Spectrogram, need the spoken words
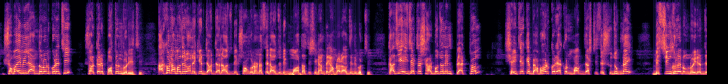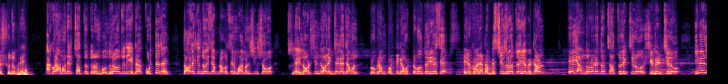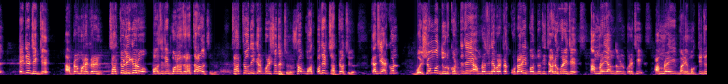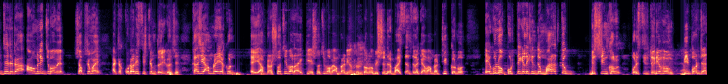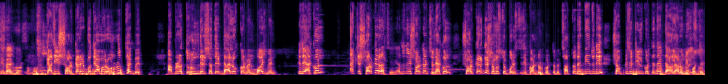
সবাই মিলে আন্দোলন করেছি। সরকারের পতন ঘটিয়েছি। এখন আমাদের অনেকের যার যার রাজনৈতিক সংগঠন আছে, রাজনৈতিক মত আছে, সেখান থেকে আমরা রাজনীতি করছি। কাজে এই যে একটা সার্বজনীন প্ল্যাটফর্ম সেইটাকে ব্যবহার করে এখন মব জাস্টিসের সুযোগ নাই, বিশৃঙ্খলা এবং নৈরাজ্যের সুযোগ নেই। এখন আমাদের ছাত্র তরুণ বন্ধুরাও যদি এটা করতে যায়, তাহলে কিন্তু ওই যে আপনারা বলছেন ময়মনসিংহ সহ এই নরসিংদী অনেক জায়গায় যেমন প্রোগ্রাম করতে গিয়ে হট্টগোল তৈরি হয়েছে এরকমের একটা বিশৃঙ্খলা তৈরি হবে। কারণ এই আন্দোলনে তো ছাত্রলীগ ছিল, শিবির ছিল ইভেন এটা ঠিক যে আপনারা মনে করেন ছাত্রলীগেরও পজিটিভ মনা যারা তারাও ছিল, ছাত্র অধিকার পরিষদের ছিল, সব মতপথের ছাত্র ছিল। কাজে এখন বৈষম্য দূর করতে যাই আমরা যদি আবার একটা কোটারি পদ্ধতি চালু করি যে আমরাই আন্দোলন করেছি, আমরাই মানে মুক্তিযুদ্ধে যেটা আওয়ামী লীগ যেভাবে সবসময় একটা কোটারি সিস্টেম তৈরি করেছে, কাজে আমরাই এখন এই আপনার সচিবালয় কে সচিব হবে আমরা নিয়ন্ত্রণ করব, বিশ্ববিদ্যালয়ের ভাইস চ্যান্সেলর কে আমরা ঠিক করব, এগুলো করতে গেলে কিন্তু মারাত্মক বিশৃঙ্খল পরিস্থিতি তৈরি এবং বিপর্যয় নেমে আসবে। কাজেই সরকারের প্রতি আমার অনুরোধ থাকবে আপনারা তরুণদের সাথে ডায়লগ করবেন বসবেন। কিন্তু এখন একটা সরকার আছে এতদিন সরকার ছিল এখন সরকারকে সমস্ত পরিস্থিতি কন্ট্রোল করতে হবে। ছাত্রদের দিয়ে যদি সবকিছু ডিল করতে দেয় তাহলে আরও বিপর্যয়।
